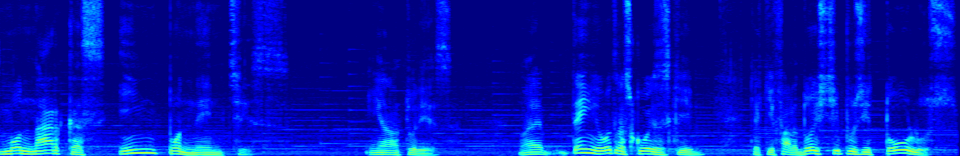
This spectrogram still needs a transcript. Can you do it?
monarcas imponentes em a natureza. É? Tem outras coisas que, que aqui fala, dois tipos de tolos.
